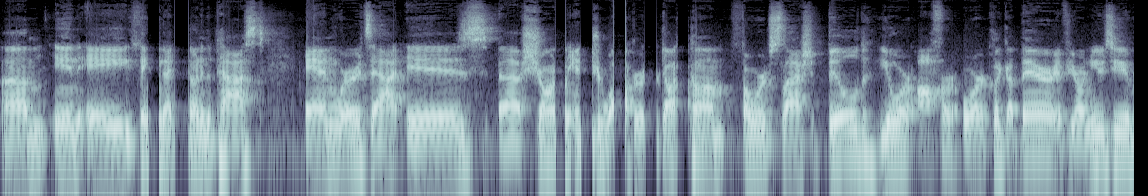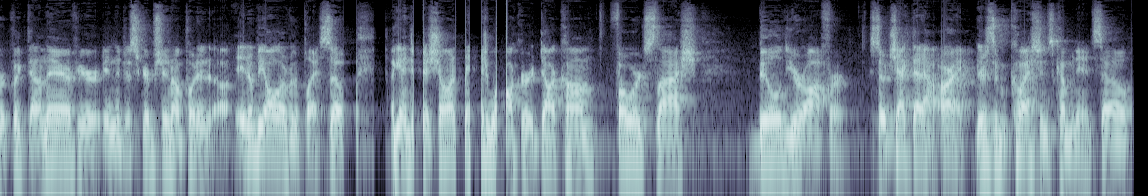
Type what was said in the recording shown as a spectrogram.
um, in a thing that I've done in the past. And where it's at is uh, SeanAndrewWalker.com forward slash build your offer. Or click up there if you're on YouTube, or click down there if you're in the description. I'll put it, uh, it'll be all over the place. So again, just SeanAndrewWalker.com forward slash build your offer. So check that out. All right, there's some questions coming in. So,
